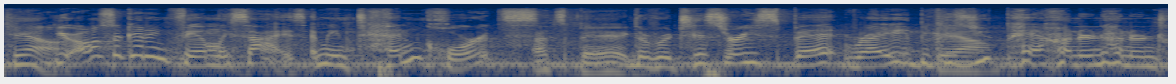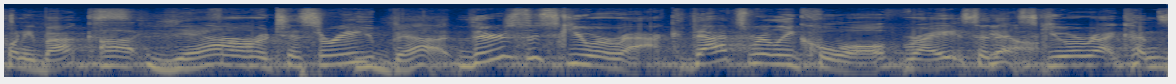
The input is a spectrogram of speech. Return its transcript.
Yeah. You're also getting family size. I mean, 10 quarts. That's big. The rotisserie spit, right? Because Yeah. you'd pay 100, 120 bucks Uh, yeah. for a rotisserie. You bet. There's the skewer rack. That's really cool, right? So Yeah. that skewer rack comes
